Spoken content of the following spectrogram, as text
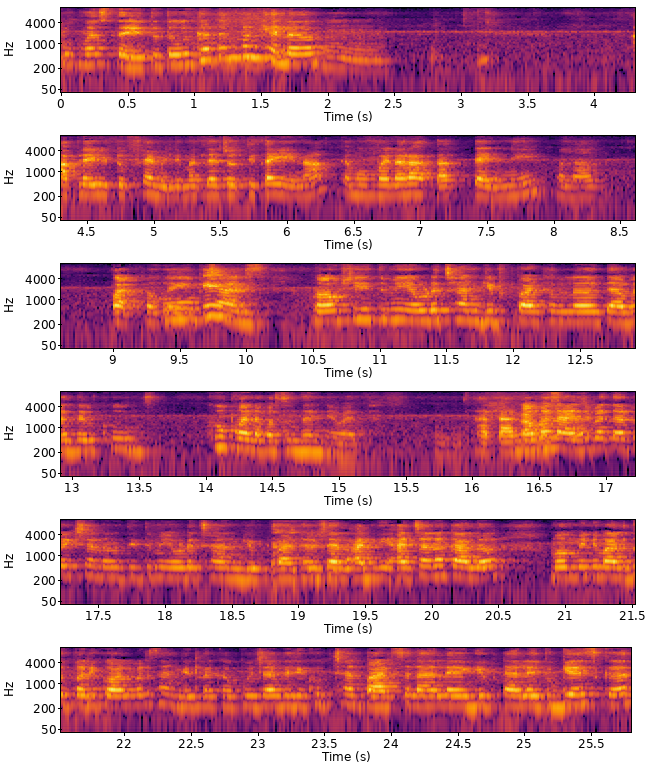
खूप मस्त आहे. तू तर उद्घाटन पण केलं. आपल्या युट्यूब फॅमिली मधल्या ज्योतिताई आहे ना त्या मुंबईला राहतात. त्यांनी मला पाठवलंय खूप gift. छान. मावशी तुम्ही एवढं छान गिफ्ट पाठवलं. त्याबद्दल खूप खूप मनापासून धन्यवाद. आता आम्ही आम्हाला अजिबात अपेक्षा नव्हती तुम्ही एवढं छान गिफ्ट पाठवशाल. आणि अचानक आलं मम्मीने मला दुपारी कॉलवर सांगितलं का पूजा घरी खूप छान पार्सल आलंय गिफ्ट आलंय तू गेस कर.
